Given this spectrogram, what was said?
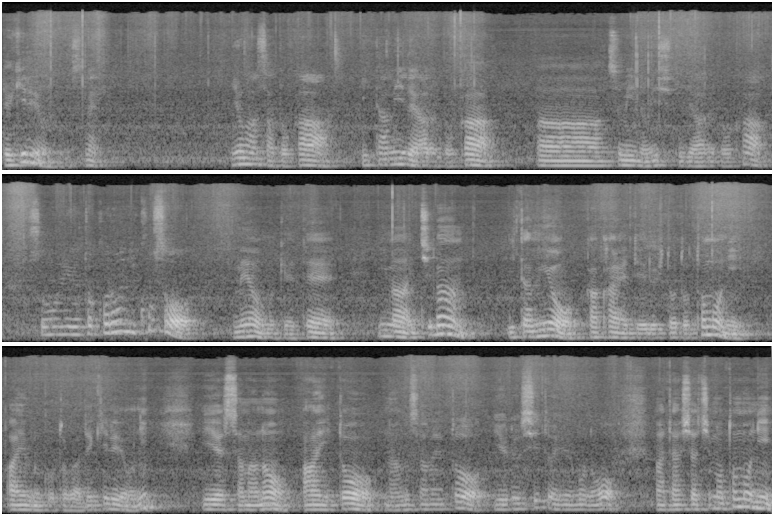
できるようにですね弱さとか痛みであるとかあ罪の意識であるとかそういうところにこそ目を向けて今一番痛みを抱えている人と共に歩むことができるようにイエス様の愛と慰めと許しというものを私たちも共に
